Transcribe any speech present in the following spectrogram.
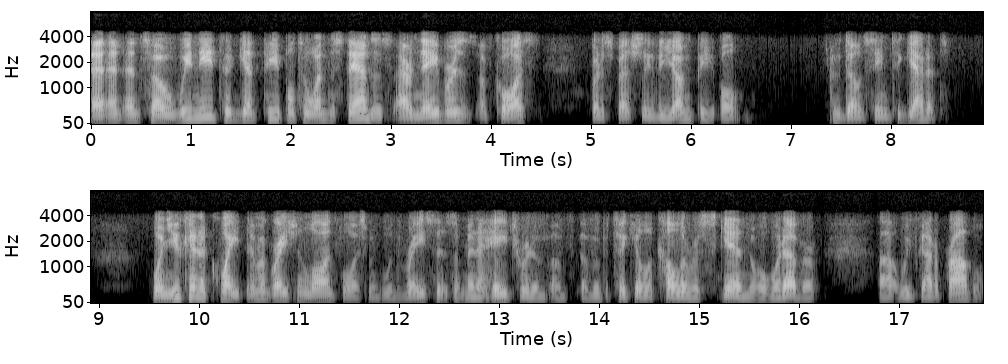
And, and so we need to get people to understand this. Our neighbors, of course, but especially the young people, who don't seem to get it. When you can equate immigration law enforcement with racism and a hatred of, of, of a particular color of skin or whatever, uh, we've got a problem.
